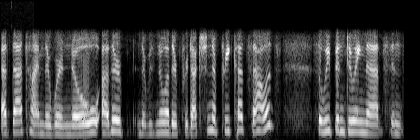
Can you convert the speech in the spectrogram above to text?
at that time there were no other there was no other production of pre-cut salads. So we've been doing that since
